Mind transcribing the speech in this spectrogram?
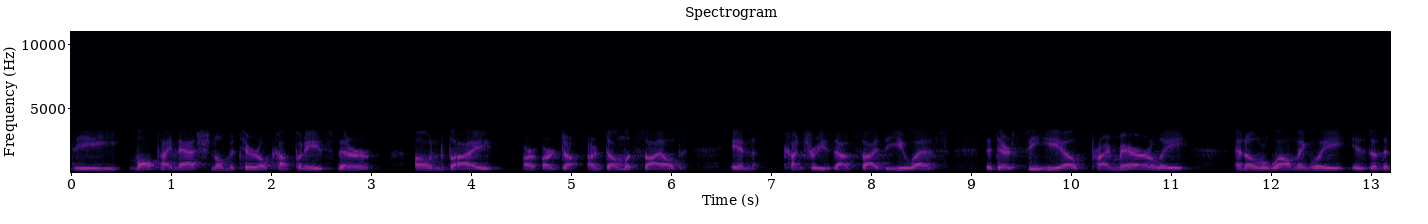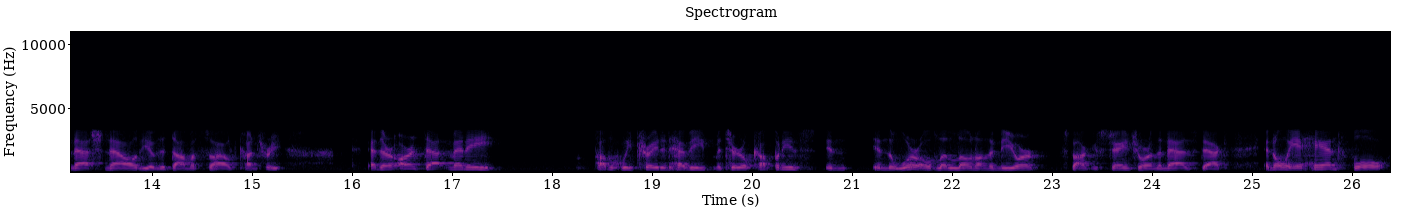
the multinational material companies that are owned by are, are, are domiciled in countries outside the U.S. that their CEO primarily and overwhelmingly is of the nationality of the domiciled country. And there aren't that many publicly traded heavy material companies in, in the world, let alone on the New York Stock Exchange or on the NASDAQ, and only a handful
